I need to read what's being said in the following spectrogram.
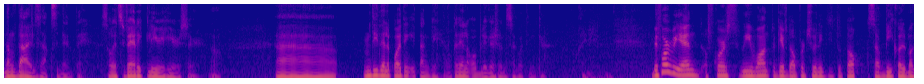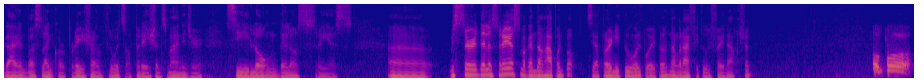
ng dahil sa aksidente. So it's very clear here, sir, no. Ah, hindi nila pwedeng itanggi ang kanilang obligasyon sagutin ka. Before we end, of course, we want to give the opportunity to talk sa Bicol Magayon Bus Line Corporation through its operations manager, si Long De Los Reyes. Uh, Mr. De Los Reyes, magandang hapon po. Si Attorney Tungol po ito ng Rafi Tulfo in Action. Opo.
